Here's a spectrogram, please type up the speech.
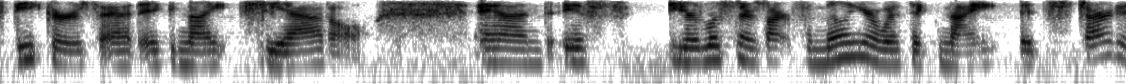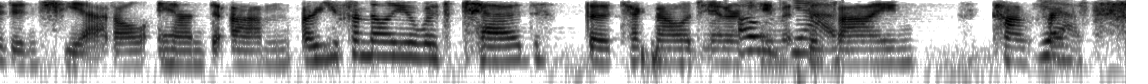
speakers at Ignite Seattle. And if your listeners aren't familiar with Ignite, it started in Seattle. And um, are you familiar with TED, the Technology Entertainment yes. Design? Conference. Yes.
